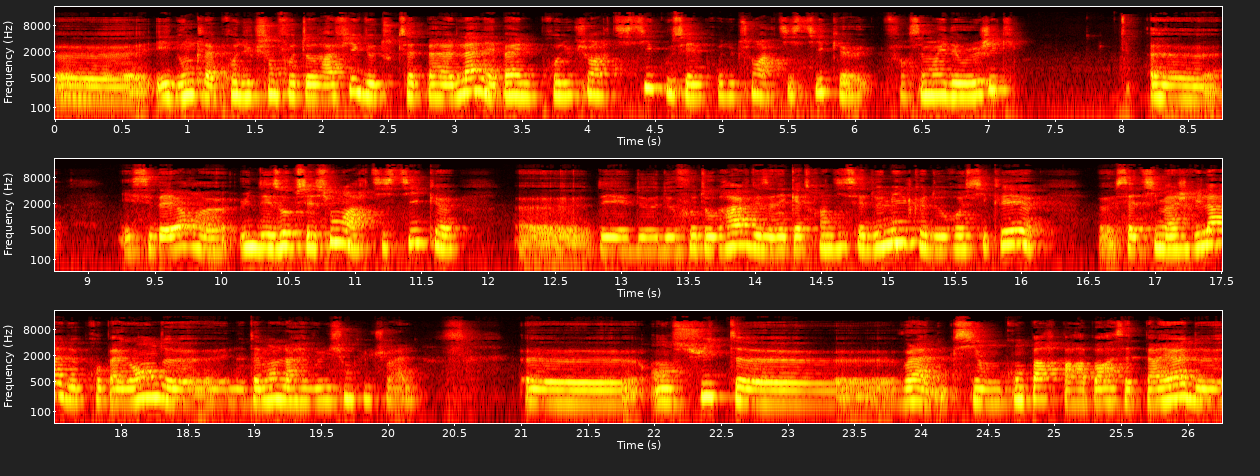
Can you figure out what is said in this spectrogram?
Euh, et donc la production photographique de toute cette période-là n'est pas une production artistique ou c'est une production artistique forcément idéologique. et c'est d'ailleurs une des obsessions artistiques euh, de, de, photographes des années 90 et 2000 que de recycler euh, cette imagerie-là de propagande, euh, notamment de la révolution culturelle. Euh, ensuite, euh, voilà, donc si on compare par rapport à cette période,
